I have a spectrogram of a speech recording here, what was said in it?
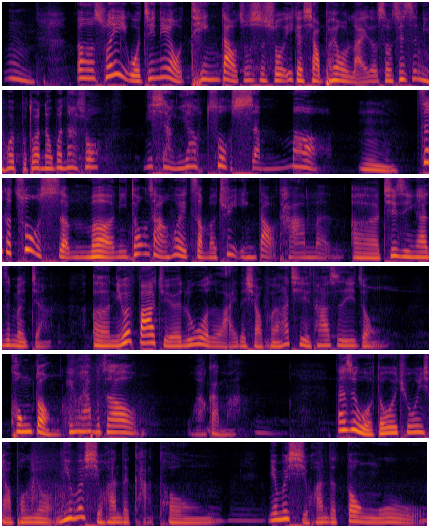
嗯，呃，所以我今天有听到，就是说一个小朋友来的时候，其实你会不断的问他说：“你想要做什么？”嗯，这个做什么？你通常会怎么去引导他们？呃，其实应该这么讲，呃，你会发觉，如果来的小朋友，他其实他是一种空洞，因为他不知道我要干嘛。嗯。但是我都会去问小朋友：你有没有喜欢的卡通？你有没有喜欢的动物？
